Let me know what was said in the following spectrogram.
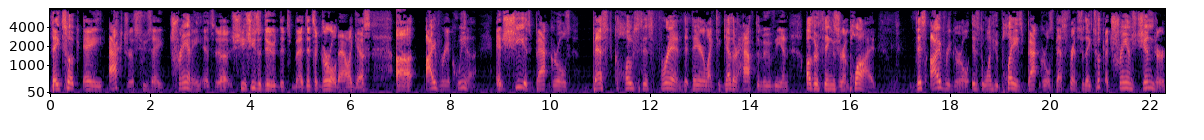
They took a actress who's a tranny. It's uh, she she's a dude that's that's a girl now, I guess. Uh, Ivory Aquino, and she is Batgirl's best closest friend that they are like together half the movie and other things are implied this Ivory Girl is the one who plays Batgirl's best friend. So they took a transgender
